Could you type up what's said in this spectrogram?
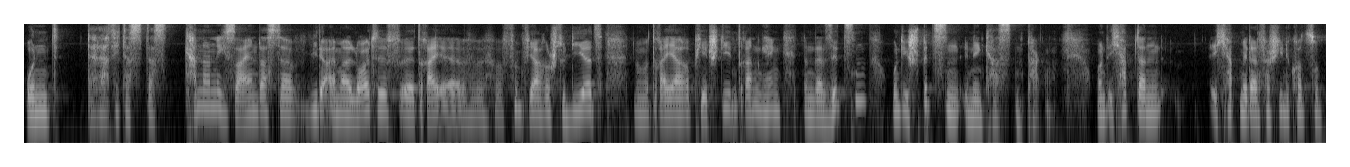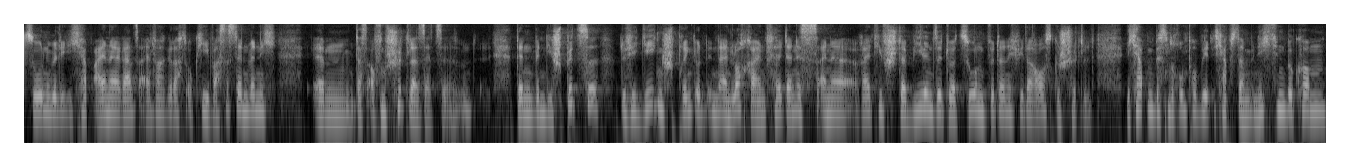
Und da dachte ich, das, das kann doch nicht sein, dass da wieder einmal Leute äh, drei, äh, fünf Jahre studiert, nochmal drei Jahre PhD dran gehängt, dann da sitzen und die Spitzen in den Kasten packen. Und ich habe dann ich habe mir dann verschiedene Konstruktionen überlegt. Ich habe eine ganz einfach gedacht, okay, was ist denn, wenn ich ähm, das auf den Schüttler setze? Und, denn wenn die Spitze durch die Gegend springt und in ein Loch reinfällt, dann ist es eine relativ stabilen Situation und wird dann nicht wieder rausgeschüttelt. Ich habe ein bisschen rumprobiert, ich habe es damit nicht hinbekommen,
